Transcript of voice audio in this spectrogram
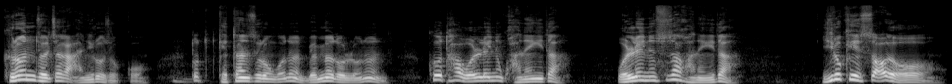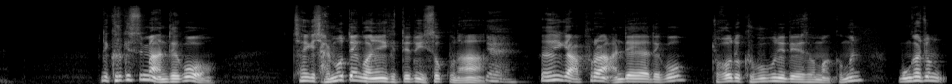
그런 절차가 안 이루어졌고 또 개탄스러운 거는 몇몇 언론은 그거 다 원래 있는 관행이다. 원래 있는 수사 관행이다. 이렇게 써요. 근데 그렇게 쓰면 안 되고 참 이게 잘못된 관행이 그때도 있었구나. 예. 그러니까 이게 앞으로 안 돼야 되고 적어도 그 부분에 대해서만큼은 뭔가 좀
